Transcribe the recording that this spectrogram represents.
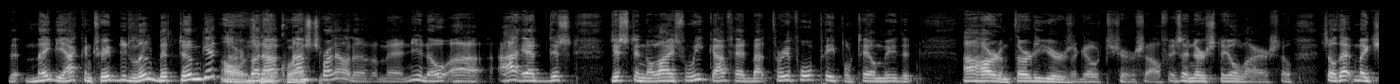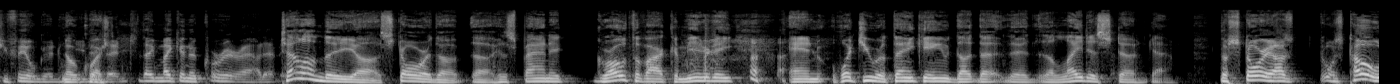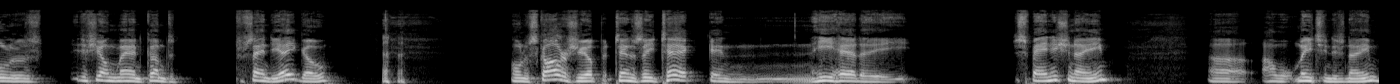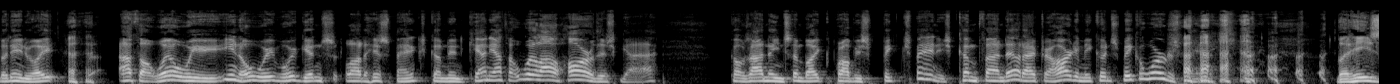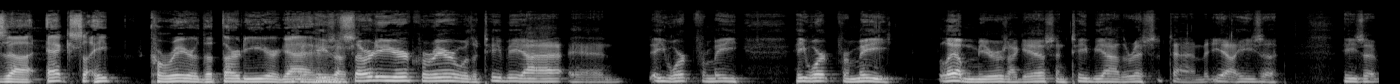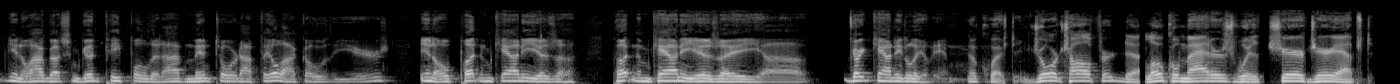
that maybe I contributed a little bit to them getting oh, there, but no I'm, I'm, proud of them. And you know, uh, I had this just in the last week. I've had about three or four people tell me that I hired them 30 years ago at the sheriff's office, and they're still there. So, so that makes you feel good. no question. They're making a career out of it. Tell them the uh, story, the uh, Hispanic growth of our community, and what you were thinking. The the the, the latest, uh, yeah. The story I was was told was this young man come to San Diego on a scholarship at Tennessee Tech, and he had a Spanish name uh, I won't mention his name, but anyway, I thought, well, we, you know, we, we're getting a lot of Hispanics coming into the county. I thought, well, I'll hire this guy because I need somebody who could probably speak Spanish. Come find out after I hired him, he couldn't speak a word of Spanish. but he's uh, ex he, career, the 30 year guy. He's a 30 year career with a TBI, and he worked for me. He worked for me 11 years, I guess, and TBI the rest of the time. But yeah, he's a He's a, you know, I've got some good people that I've mentored. I feel like over the years, you know, Putnam County is a Putnam County is a uh, great county to live in. No question. George Halford, uh, Local Matters with Sheriff Jerry Abston.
